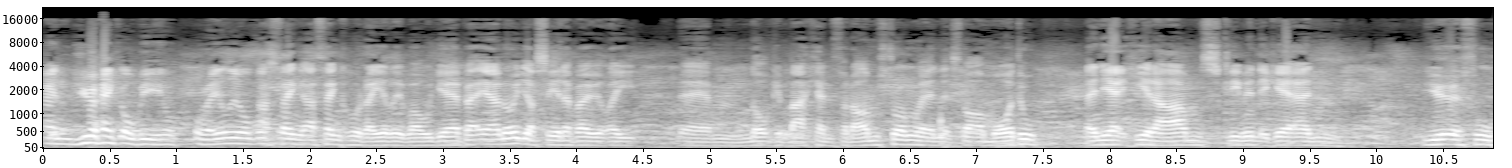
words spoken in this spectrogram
And you think it'll be O'Riley, Obviously? I think I think O'Riley will, yeah. But I know you're saying about like um, not getting back in for Armstrong, and it's not a model, and yet here I am screaming to get in beautiful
